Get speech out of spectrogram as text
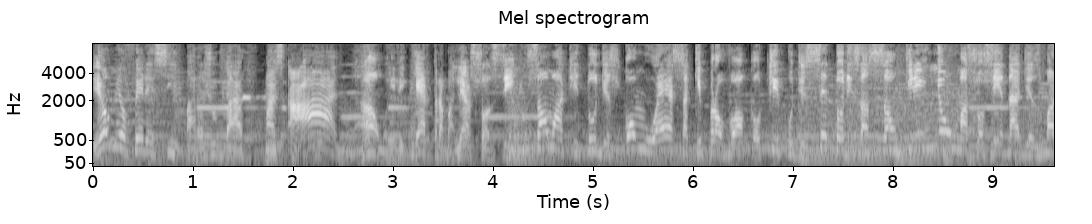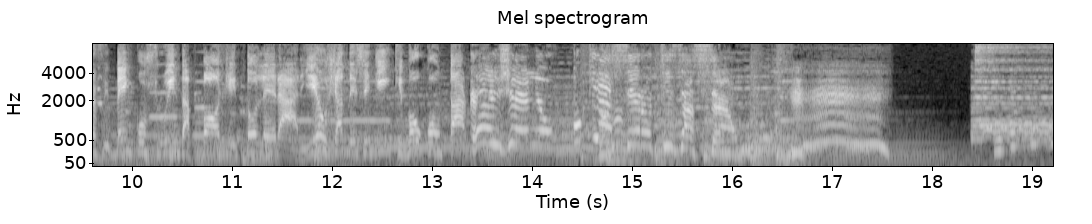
Eu me ofereci para ajudar, mas ah, não, ele quer trabalhar sozinho. São atitudes como essa que provocam o tipo de setorização que nenhuma sociedade Smurf bem construída pode tolerar. E eu já decidi que vou contar. Ei, gênio, o que é serotização?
